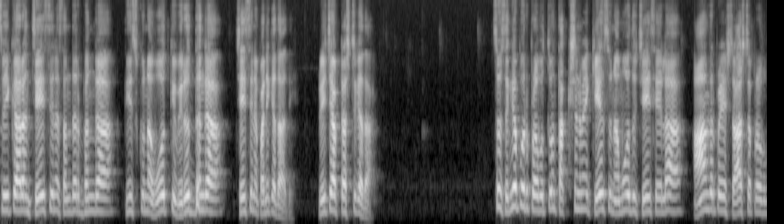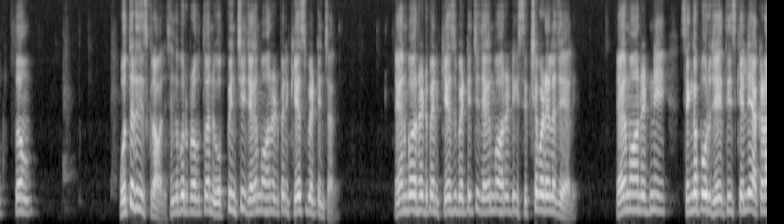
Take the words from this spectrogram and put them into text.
స్వీకారం చేసిన సందర్భంగా తీసుకున్న ఓత్కి విరుద్ధంగా చేసిన పని కదా అది. రీచ్ ఆఫ్ ట్రస్ట్ కదా. సో సింగపూర్ ప్రభుత్వం తక్షణమే కేసు నమోదు చేసేలా ఆంధ్రప్రదేశ్ రాష్ట్ర ప్రభుత్వం ఒత్తిడి తీసుకురావాలి. సింగపూర్ ప్రభుత్వాన్ని ఒప్పించి జగన్మోహన్ రెడ్డి పైన కేసు పెట్టించాలి. జగన్మోహన్ రెడ్డి పైన కేసు పెట్టించి జగన్మోహన్ రెడ్డికి శిక్ష పడేలా చేయాలి. జగన్మోహన్ రెడ్డిని సింగపూర్ జై తీసుకెళ్ళి అక్కడ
